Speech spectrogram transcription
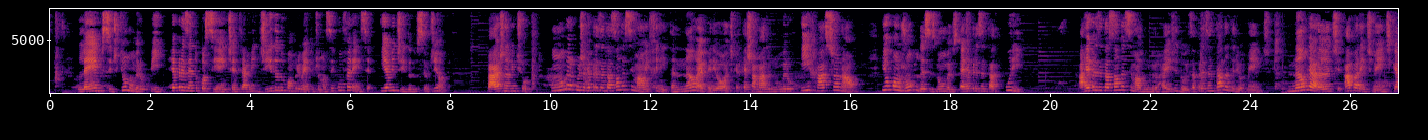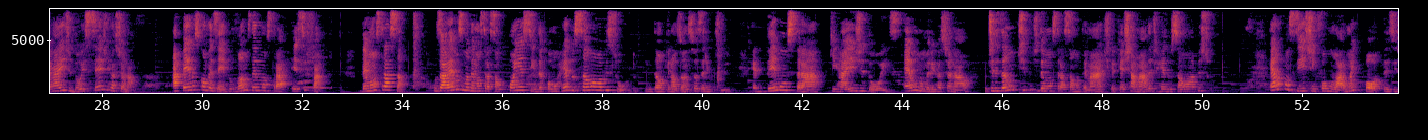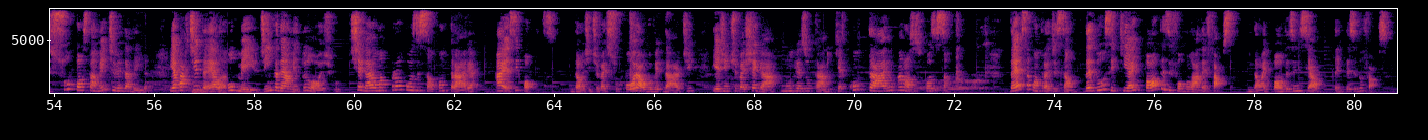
Lembre-se de que o número π representa o quociente entre a medida do comprimento de uma circunferência e a medida do seu diâmetro. Página 28. Um número cuja representação decimal infinita não é periódica é chamado número irracional e o conjunto desses números é representado por i. A representação decimal do número raiz de 2 apresentada anteriormente não garante, aparentemente, que a raiz de 2 seja irracional. Apenas como exemplo, vamos demonstrar esse fato. Demonstração. Usaremos uma demonstração conhecida como redução ao absurdo. Então, o que nós vamos fazer aqui é demonstrar que raiz de 2 é um número irracional utilizando um tipo de demonstração matemática que é chamada de redução ao absurdo. Ela consiste em formular uma hipótese supostamente verdadeira e, a partir dela, por meio de encadeamento lógico, chegar a uma proposição contrária a essa hipótese. Então, a gente vai supor algo verdade e a gente vai chegar num resultado que é contrário à nossa suposição. Dessa contradição, deduz-se que a hipótese formulada é falsa. Então, a hipótese inicial tem que ter sido falsa.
